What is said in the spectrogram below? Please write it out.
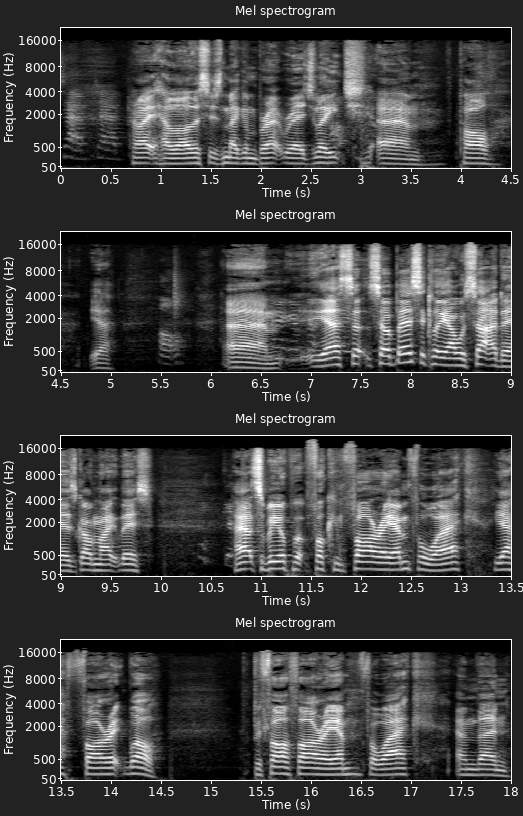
Tap, tap. right. Hello, this is Megan Brett Rage Leach. Um, Paul. Yeah. Um, yeah, so, so basically our Saturday's gone like this. I had to be up at fucking 4am for work. Yeah, 4 it well, before 4am for work. And then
